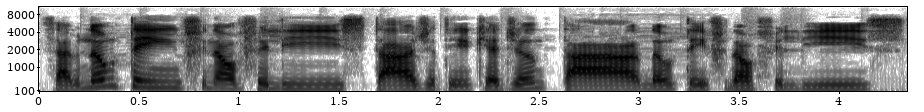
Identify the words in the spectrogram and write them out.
sabe? Não tem final feliz, tá? Já tenho que adiantar, não tem final feliz.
